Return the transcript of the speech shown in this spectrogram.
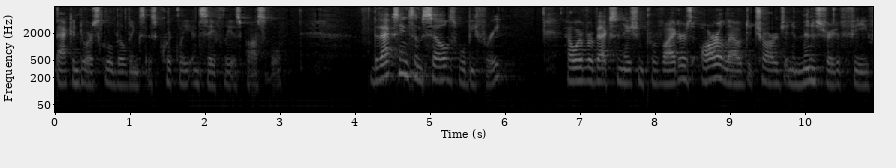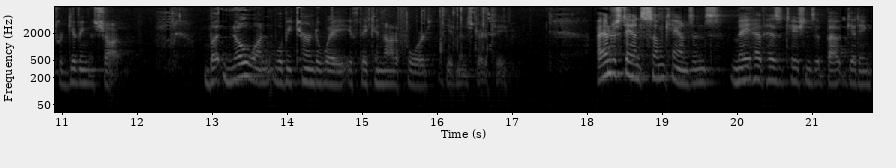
back into our school buildings as quickly and safely as possible. The vaccines themselves will be free. However, vaccination providers are allowed to charge an administrative fee for giving the shot. But no one will be turned away if they cannot afford the administrative fee. I understand some Kansans may have hesitations about getting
